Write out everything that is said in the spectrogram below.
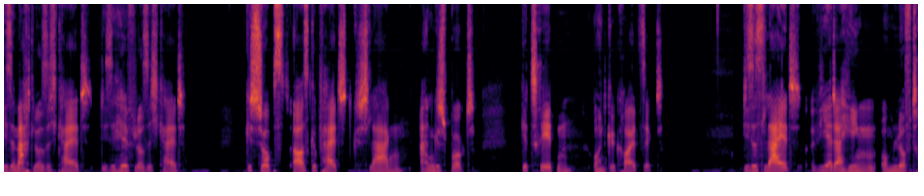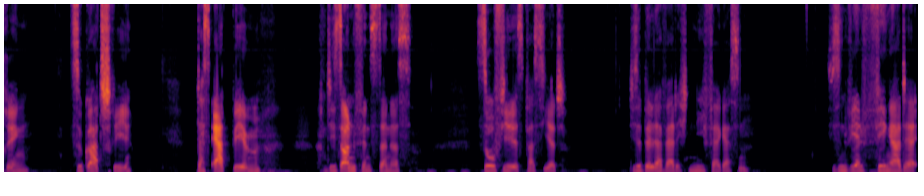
Diese Machtlosigkeit, diese Hilflosigkeit, geschubst, ausgepeitscht, geschlagen, angespuckt, getreten und gekreuzigt. Dieses Leid, wie er da hing, um Luftring, zu Gott schrie, das Erdbeben, die Sonnenfinsternis. So viel ist passiert. Diese Bilder werde ich nie vergessen. Sie sind wie ein Finger, der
